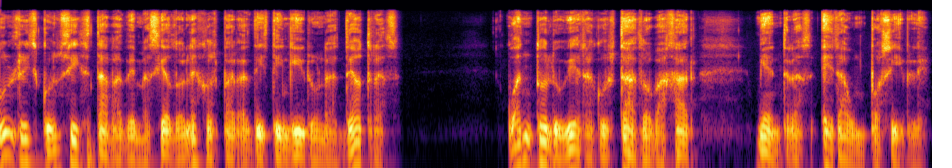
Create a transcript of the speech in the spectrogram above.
Ulrich Kunsi estaba demasiado lejos para distinguir unas de otras. ¿Cuánto le hubiera gustado bajar mientras era aún posible?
